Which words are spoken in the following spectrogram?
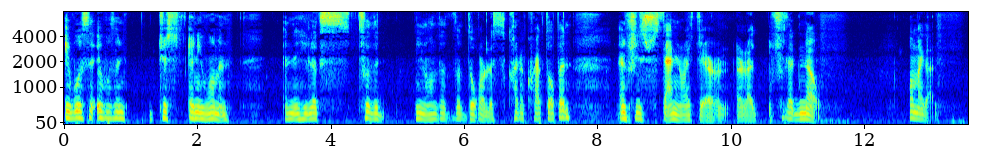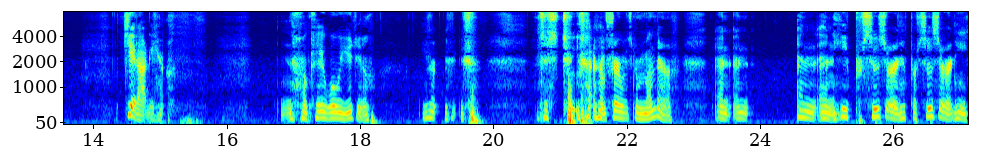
it was it wasn't just any woman. And then he looks to the, you know, the, the door that's kind of cracked open. And she's standing right there. And, like, she's like, no. Oh my God. Get out of here. Okay, what will you do? You're, you're this dude had an affair with your mother. And, and, and, and he pursues her and he pursues her and he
